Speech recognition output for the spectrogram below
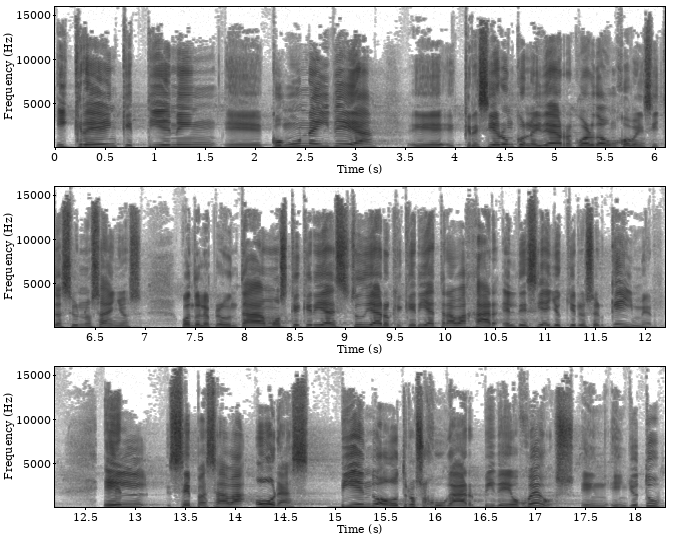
y creen que tienen eh, con una idea eh, crecieron con la idea, recuerdo a un jovencito hace unos años, cuando le preguntábamos qué quería estudiar o qué quería trabajar, él decía, yo quiero ser gamer. Él se pasaba horas viendo a otros jugar videojuegos en, en YouTube.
